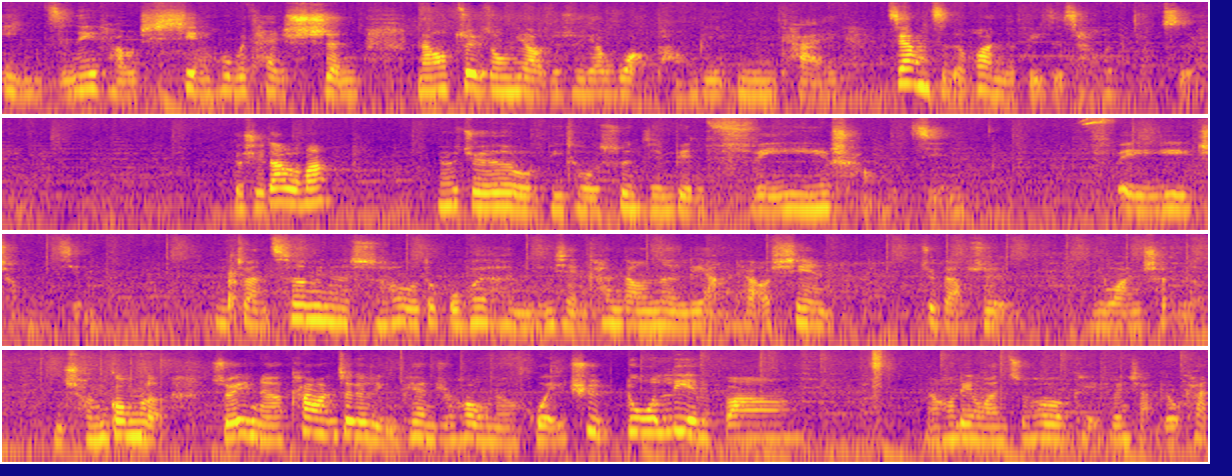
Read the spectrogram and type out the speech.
影子那条线会不会太深。然后最重要就是要往旁边晕开，这样子的话，你的鼻子才会比较自然一点。有学到了吗？你会觉得我鼻头瞬间变得非常的尖，非常的尖。你转侧面的时候都不会很明显看到那两条线，就表示你完成了，你成功了。所以呢，看完这个影片之后呢，回去多练吧。然后练完之后可以分享给我看。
